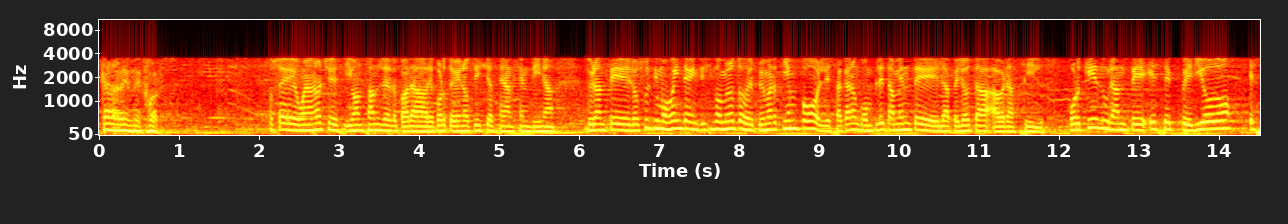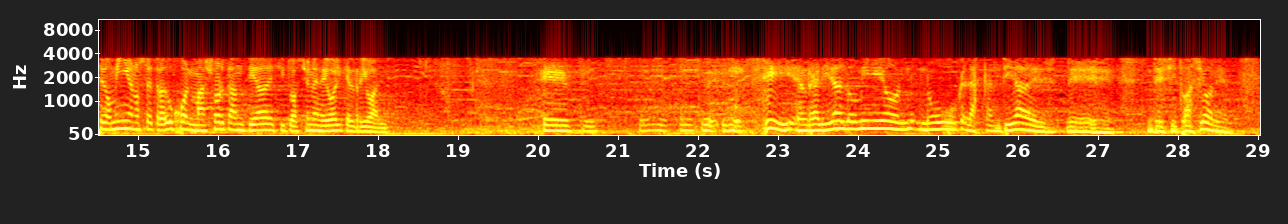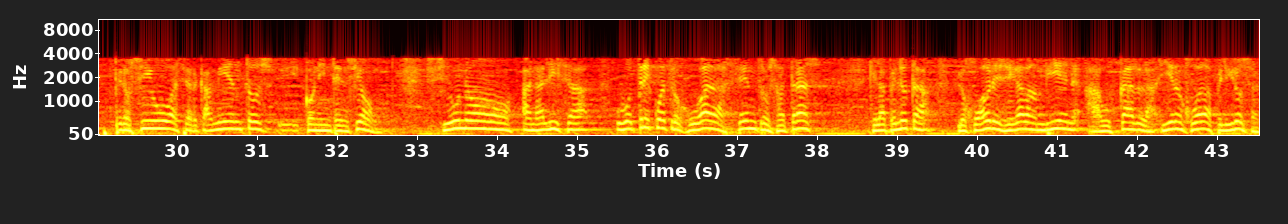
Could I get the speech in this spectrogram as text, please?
cada vez mejor. Buenas noches. Iván Sandler para Deporte de Noticias en Argentina. Durante los últimos 20-25 minutos del primer tiempo le sacaron completamente la pelota a Brasil. ¿Por qué durante ese periodo ese dominio no se tradujo en mayor cantidad de situaciones de gol que el rival? Eh, sí, en realidad el dominio no hubo las cantidades de, de situaciones, pero sí hubo acercamientos con intención. Si uno analiza, hubo tres, cuatro jugadas, centros atrás, que la pelota, los jugadores llegaban bien a buscarla y eran jugadas peligrosas.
